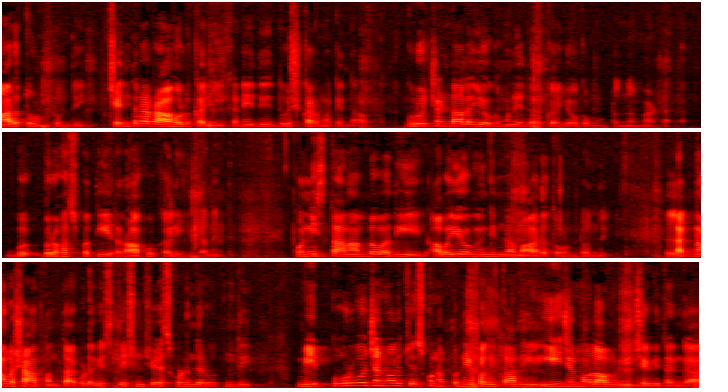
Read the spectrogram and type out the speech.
మారుతూ ఉంటుంది. చంద్ర రాహుల్ కలయిక అనేది దుష్కర్మ కింద ఉంటుంది. గురు చండాల యోగం అనేది ఒక యోగం ఉంటుందన్నమాట. బృహస్పతి రాహు కలయిక అనేది. కొన్ని స్థానాల్లో అది అవయోగం కింద మారుతూ ఉంటుంది. లగ్నవశాత్ అంతా కూడా విశ్లేషణ చేసుకోవడం జరుగుతుంది. మీ పూర్వ జన్మలో చేసుకున్న పుణ్య ఫలితాన్ని ఈ జన్మలో అనుభవించే విధంగా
